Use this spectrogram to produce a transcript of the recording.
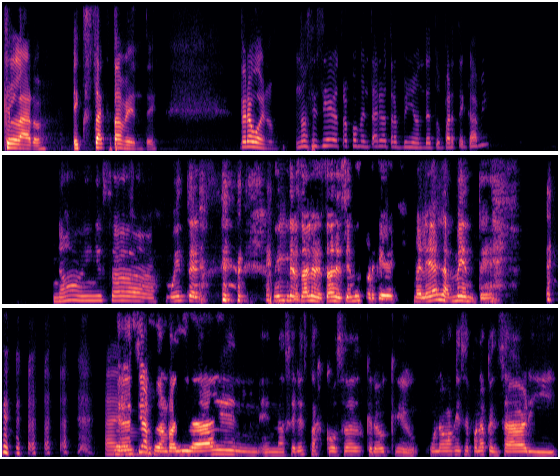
Claro, Exactamente. Pero bueno, no sé si hay otro comentario, otra opinión de tu parte, Cami. No, a mí estaba muy, en lo que estás diciendo porque me leas la mente. Pero es cierto, en realidad en, hacer estas cosas creo que uno más bien se pone a pensar y,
